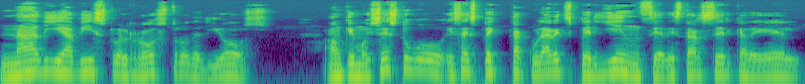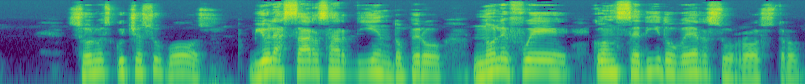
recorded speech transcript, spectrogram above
nadie ha visto el rostro de Dios. Aunque Moisés tuvo esa espectacular experiencia de estar cerca de él, solo escuchó su voz, vio la zarza ardiendo, pero no le fue concedido ver su rostro.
